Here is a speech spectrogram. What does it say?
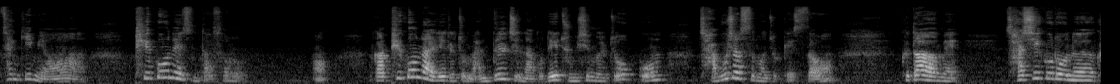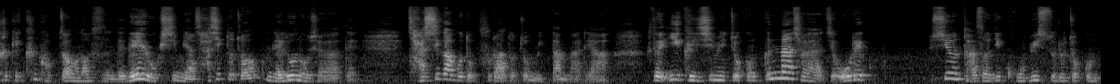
생기면 피곤해진다 서로. 어? 그러니까 피곤할 일을 좀 만들진 않고 내 중심을 조금 잡으셨으면 좋겠어. 그 다음에 자식으로는 그렇게 큰 걱정은 없었는데 내 욕심이야. 자식도 조금 내려놓으셔야 돼. 자식하고도 불화도 좀 있단 말이야. 그래서 이 근심이 조금 끝나셔야지. 올해 쉬운 다섯 이 고비수를 조금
